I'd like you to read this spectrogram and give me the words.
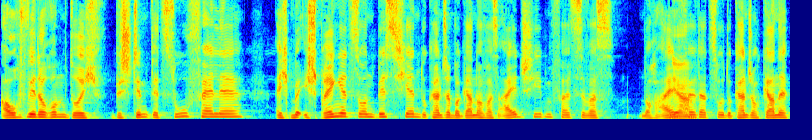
auch wiederum durch bestimmte Zufälle, ich, ich springe jetzt so ein bisschen, du kannst aber gerne noch was einschieben, falls dir was noch einfällt ja. dazu. Du kannst auch gerne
